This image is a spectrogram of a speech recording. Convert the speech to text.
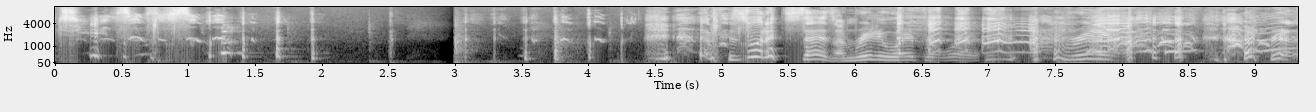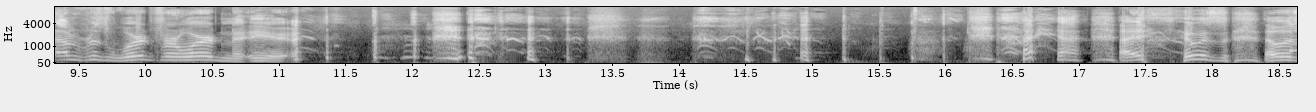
Jesus. this is what it says. I'm reading word for word. I'm reading. I'm, re- I'm just word for word in it here. I, it was that was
